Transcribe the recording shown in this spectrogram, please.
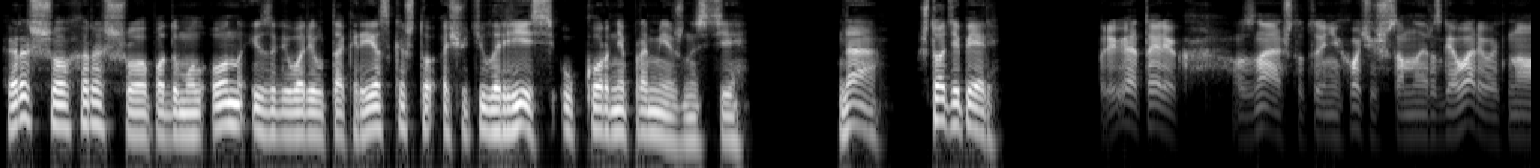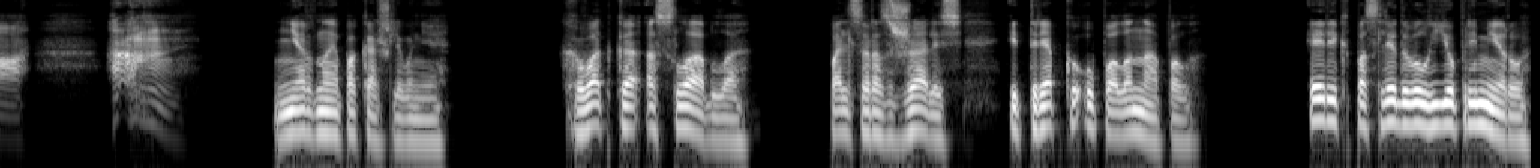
«Хорошо, хорошо», — подумал он и заговорил так резко, что ощутил резь у корня промежности. «Да, что теперь?» «Привет, Эрик. Знаю, что ты не хочешь со мной разговаривать, но...» Нервное покашливание. Хватка ослабла. Пальцы разжались, и тряпка упала на пол. Эрик последовал ее примеру,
